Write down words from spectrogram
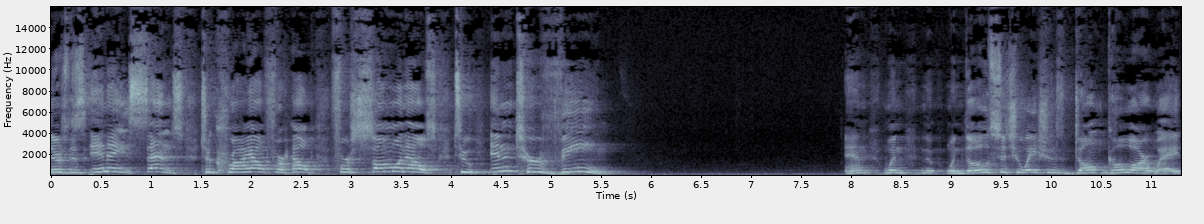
there's this innate sense to cry out for help, for someone else to intervene. And when, when those situations don't go our way,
